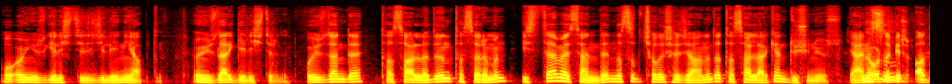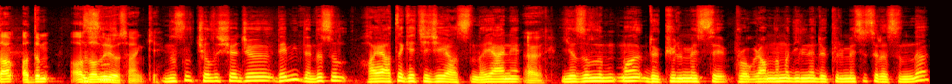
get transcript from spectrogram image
o ön yüz geliştiriciliğini yaptın ön yüzler geliştirdin. O yüzden de tasarladığın tasarımın istemesen de nasıl çalışacağını da tasarlarken düşünüyorsun. Yani nasıl, orada bir adam adım azalıyor nasıl, sanki. Nasıl çalışacağı demeyeyim de nasıl hayata geçeceği aslında. Yani evet. yazılıma dökülmesi, programlama diline dökülmesi sırasında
